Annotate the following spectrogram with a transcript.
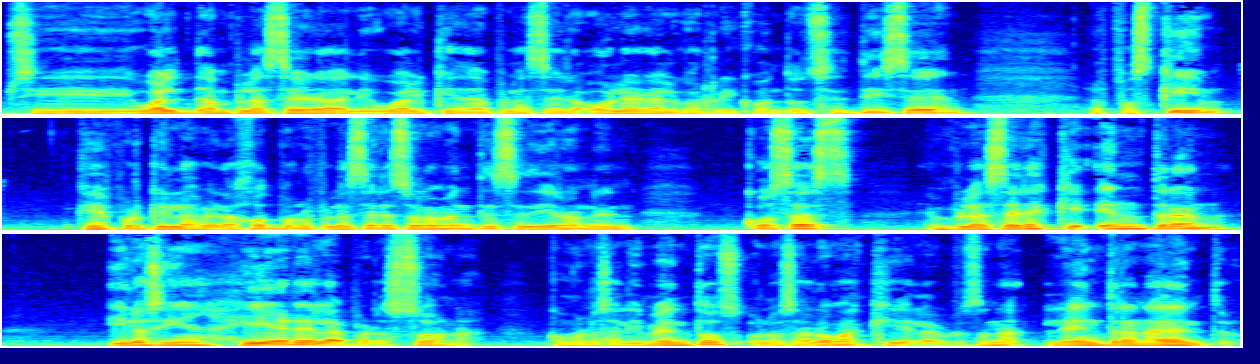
si igual dan placer, al igual que da placer oler algo rico. Entonces dicen los poskim que es porque las verajot por los placeres solamente se dieron en cosas, en placeres que entran y los ingiere la persona, como los alimentos o los aromas que la persona le entran adentro.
